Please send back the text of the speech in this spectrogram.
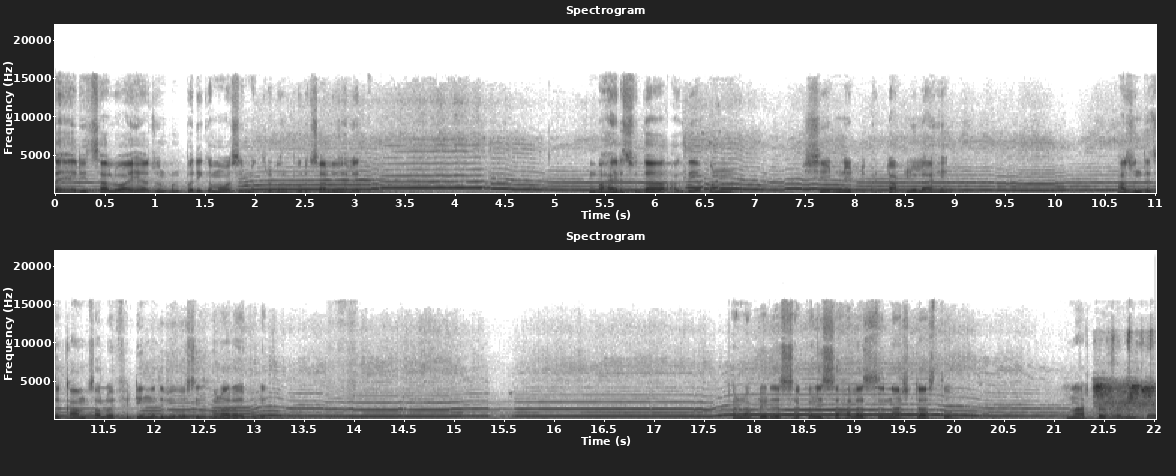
तयारी चालू आहे. अजून पण परिक्रमावासी मात्र भरपूर चालू झालेत. बाहेर सुद्धा अगदी आपण शेडनेट टाकलेलं आहे. अजून त्याचं काम चालू आहे. फिटिंगमध्ये व्यवस्थित होणार आहे पुढे. कारण आपल्याकडे सकाळी सहालाच नाश्ता असतो. नाश्ता झाल्यानंतर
